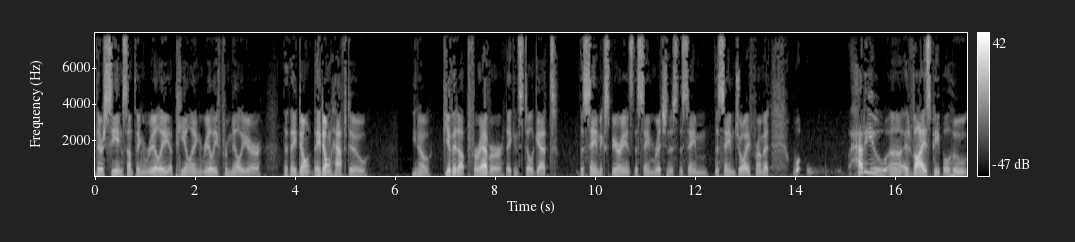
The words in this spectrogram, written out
They're seeing something really appealing, really familiar that they don't they don't have to, you know, give it up forever. They can still get the same experience, the same richness, the same the same joy from it. What, how do you uh, advise people who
